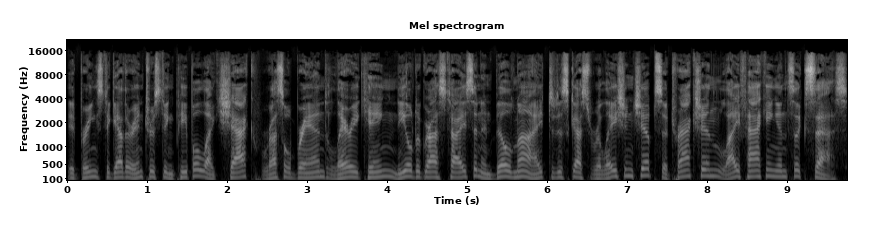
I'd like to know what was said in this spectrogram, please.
it brings together interesting people like Shaq, Russell Brand, Larry King, Neil deGrasse Tyson, and Bill Nye to discuss relationships, attraction, life hacking, and success.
